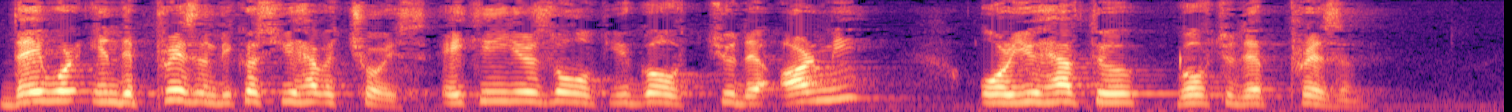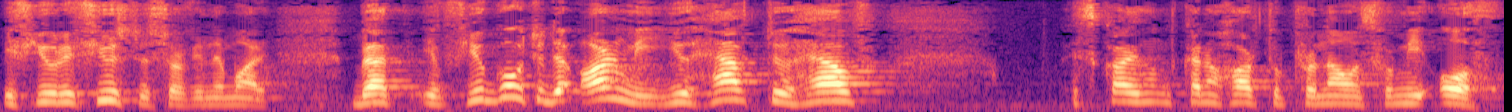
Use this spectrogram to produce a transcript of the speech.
they were in the prison because you have a choice. 18 years old, you go to the army, or you have to go to the prison if you refuse to serve in the army. But if you go to the army, you have to have, it's kind kind of hard to pronounce for me, oath.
